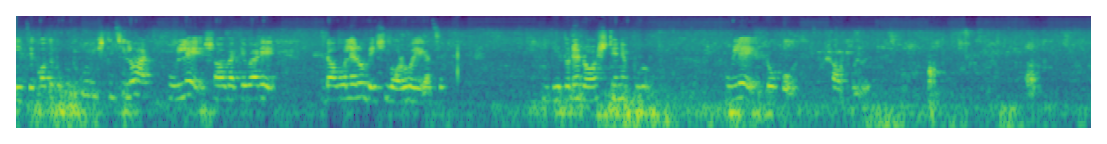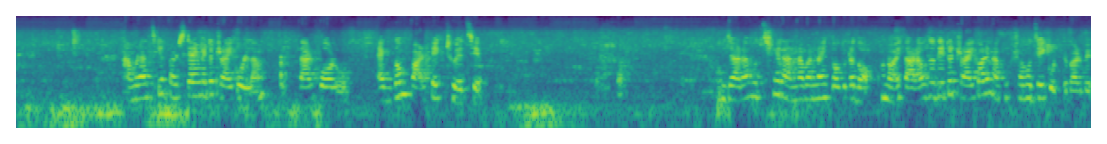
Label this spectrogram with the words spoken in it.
এই যে কতটুকু মিষ্টি ছিল আর ফুলে সব একেবারে ডবলেরও বেশি বড় হয়ে গেছে। ভেতরে রস টেনে পুরো ফুলে টোপর সবগুলো। আমরা আজকে ফার্স্ট টাইম এটা ট্রাই করলাম, তারপরও একদম পারফেক্ট হয়েছে। যারা হচ্ছে রান্নাবান্নায় ততটা দক্ষ নয়, তারাও যদি এটা ট্রাই করে না, খুব সহজেই করতে পারবে।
